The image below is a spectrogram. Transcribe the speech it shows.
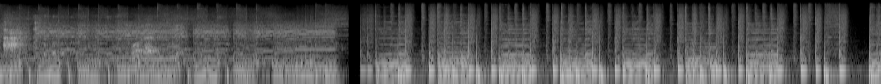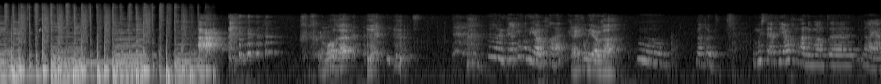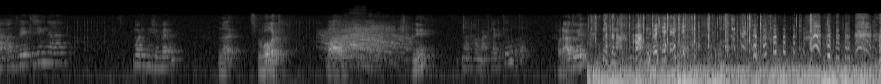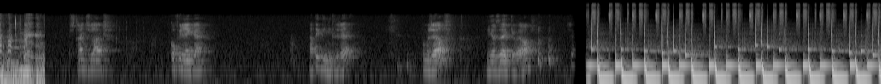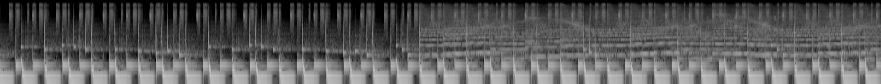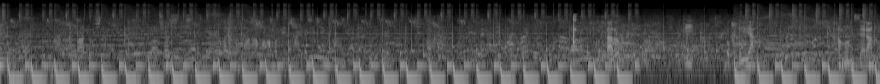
Morgen. Goedemorgen. De yoga? Oeh. Nou goed. We moesten even yoga gaan doen, want eh, nou ja, aan het weer te zien eh, wordt het niet zoveel. Nee, het is bewolkt. Wauw. En nu? Nou, dan gaan we maar even lekker toeren, toch? Gaan we de auto in? Met een achtbaan doe je. Strandjes langs. Koffie drinken. Had ik die niet gezet? Voor mezelf? Jazeker wel. jamón serrano.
